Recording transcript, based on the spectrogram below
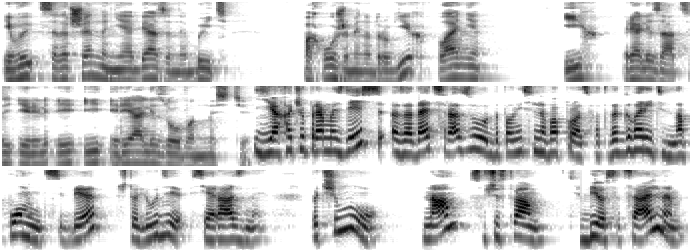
И вы совершенно не обязаны быть похожими на других в плане их реализации и, ре, и, и реализованности. Я хочу прямо здесь задать сразу дополнительный вопрос. Вот вы говорите напомнить себе, что люди все разные. Почему нам, существам биосоциальным,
